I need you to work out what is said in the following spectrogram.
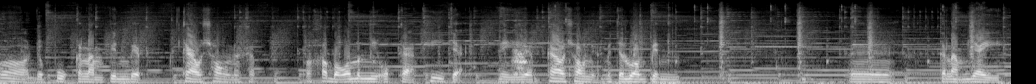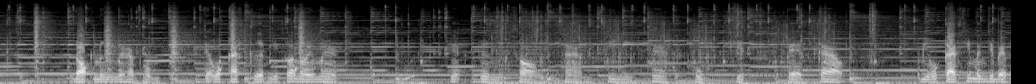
ก็เดี๋ยวปลูกกระลำเป็นแบบเก้าช่องนะครับ เพราะเขาบอกว่ามันมีโอกาสที่จะในแบบเก้าช่องเนี่ยมันจะรวมเป็น กระลำใหญ่ดอกหนึ่งนะครับผม แต่โอกาสเกิดนี่ก็น้อยมาก เนี่ยหนึ่งสองสามสี่ห้าหกเจ็ดแปดเก้ามีโอกาสที่มันจะแบบ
